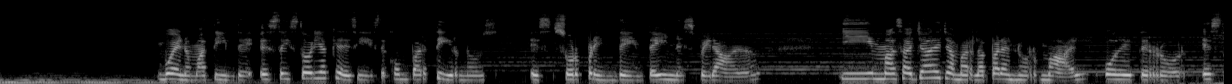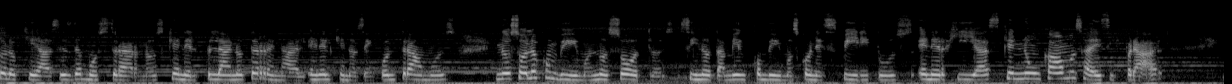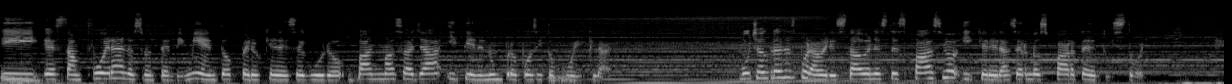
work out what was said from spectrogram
Bueno, Matilde, esta historia que decidiste compartirnos es sorprendente e inesperada. Y más allá de llamarla paranormal o de terror, esto lo que hace es demostrarnos que en el plano terrenal en el que nos encontramos, no solo convivimos nosotros, sino también convivimos con espíritus, energías que nunca vamos a descifrar y están fuera de nuestro entendimiento, pero que de seguro van más allá y tienen un propósito muy claro. Muchas gracias por haber estado en este espacio y querer hacernos parte de tu historia.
